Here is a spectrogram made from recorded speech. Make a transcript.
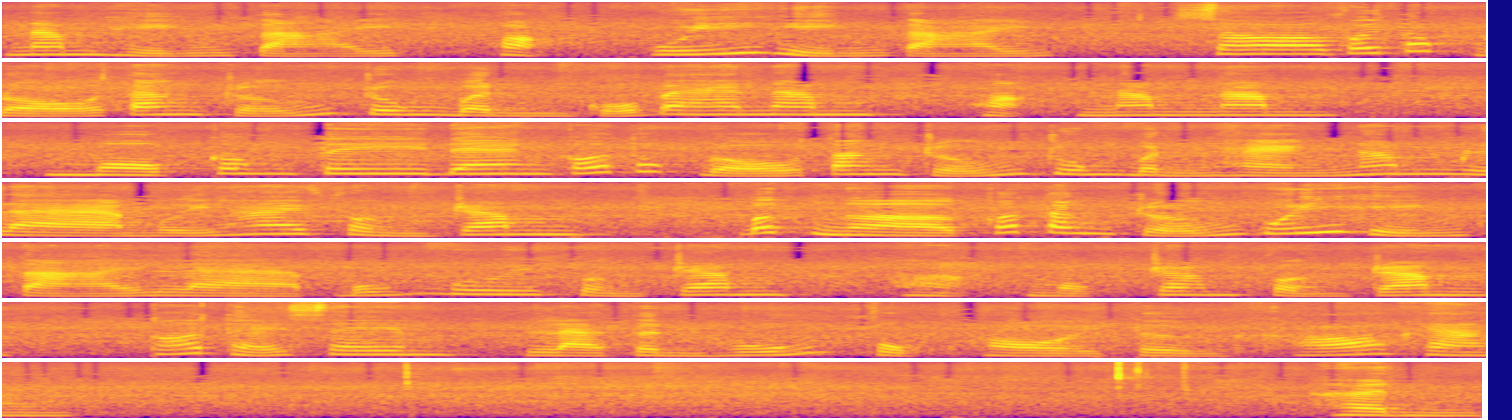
năm hiện tại hoặc quý hiện tại so với tốc độ tăng trưởng trung bình của 3 năm hoặc 5 năm. Một công ty đang có tốc độ tăng trưởng trung bình hàng năm là 12%, bất ngờ có tăng trưởng quý hiện tại là 40% hoặc 100%, có thể xem là tình huống phục hồi từ khó khăn. Hình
